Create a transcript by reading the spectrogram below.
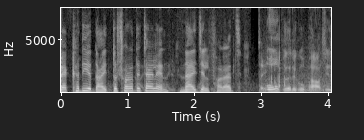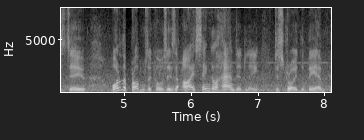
ব্যাখ্যা দিয়ে দায়িত্ব সরাতে চাইলেন Nigel Farage All political parties do. One of the problems, of course, is that I single handedly destroyed the BNP.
